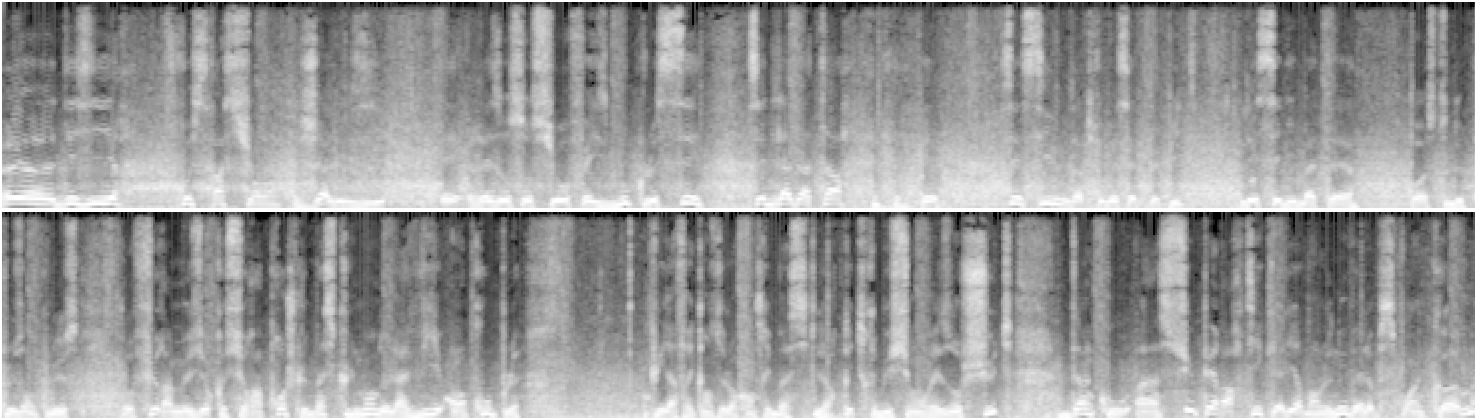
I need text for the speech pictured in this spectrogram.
Euh, désir, frustration, jalousie et réseaux sociaux. Facebook le sait, c'est de la data. Cécile nous a trouvé cette pépite. Les célibataires postent de plus en plus au fur et à mesure que se rapproche le basculement de la vie en couple puis la fréquence de leur, contribution au réseau chute d'un coup. Un super article à lire dans le nouvelops.com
